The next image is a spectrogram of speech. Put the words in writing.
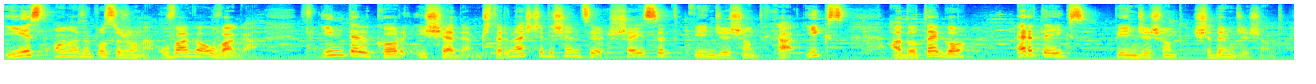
i jest ona wyposażona, uwaga, uwaga, w Intel Core i7 14650HX, a do tego RTX 5070.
